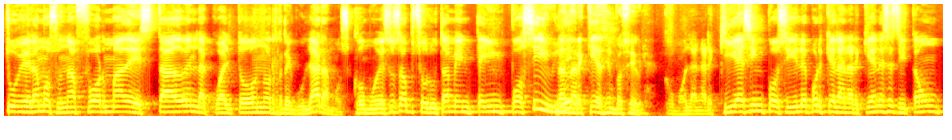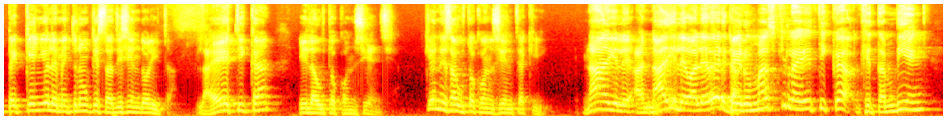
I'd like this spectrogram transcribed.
tuviéramos una forma de Estado en la cual todos nos reguláramos. Como eso es absolutamente imposible. La anarquía es imposible. como la anarquía es imposible porque la anarquía necesita un pequeño elemento en lo que estás diciendo ahorita. La ética y la autoconciencia. ¿Quién es autoconsciente aquí? Nadie le, a nadie le vale verga. Pero más que la ética, que también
